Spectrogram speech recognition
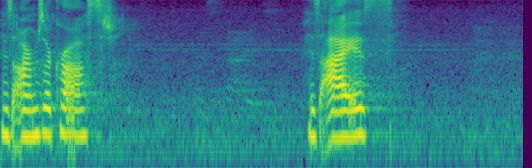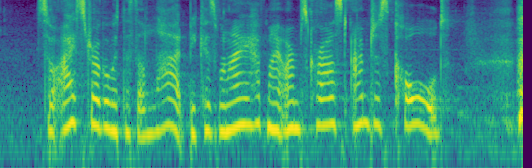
His arms are crossed, his eyes. So I struggle with this a lot because when I have my arms crossed, I'm just cold.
